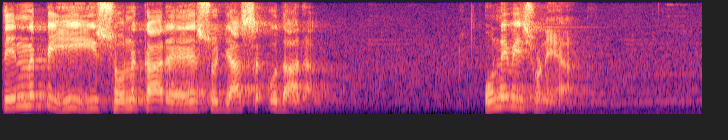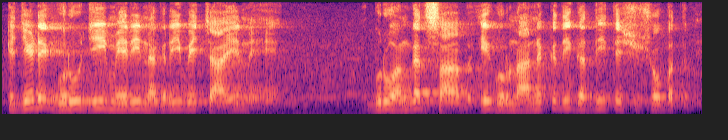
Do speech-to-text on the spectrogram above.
ਤਿੰਨ ਭੀ ਸੁਨ ਕਰ ਸੁਜਸ ਉਦਾਰਾ ਉਹਨੇ ਵੀ ਸੁਣਿਆ ਕਿ ਜਿਹੜੇ ਗੁਰੂ ਜੀ ਮੇਰੀ ਨਗਰੀ ਵਿੱਚ ਆਏ ਨੇ, ਗੁਰੂ ਅੰਗਦ ਸਾਹਿਬ, ਇਹ ਗੁਰੂ ਨਾਨਕ ਦੀ ਗੱਦੀ ਤੇ ਸ਼ਿਸ਼ੋਭਤ ਨੇ।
